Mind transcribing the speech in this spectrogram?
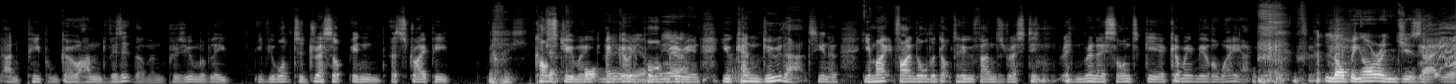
and people go and visit them, and presumably. If you want to dress up in a stripy costume and, and go to Port yeah. Miriam, you can do that. You know, you might find all the Doctor Who fans dressed in, in Renaissance gear coming the other way you. Lobbing oranges at you.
